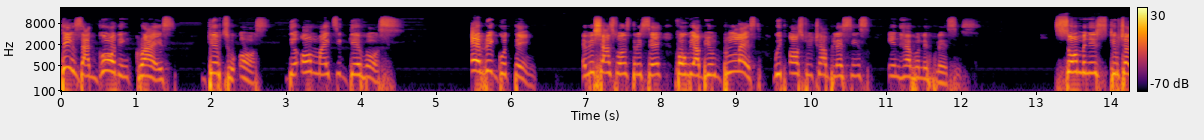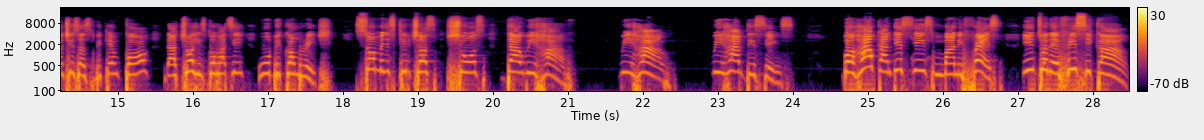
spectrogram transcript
Things that god in christ gave to us. The almighty gave us every good thing. Ephesians 1 3 say for we have been blessed with all spiritual blessings in heavenly places so many scriptures jesus became poor that through his poverty will become rich. So many scriptures shows that we have we have we have these things. But how can these things manifest into the physical?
